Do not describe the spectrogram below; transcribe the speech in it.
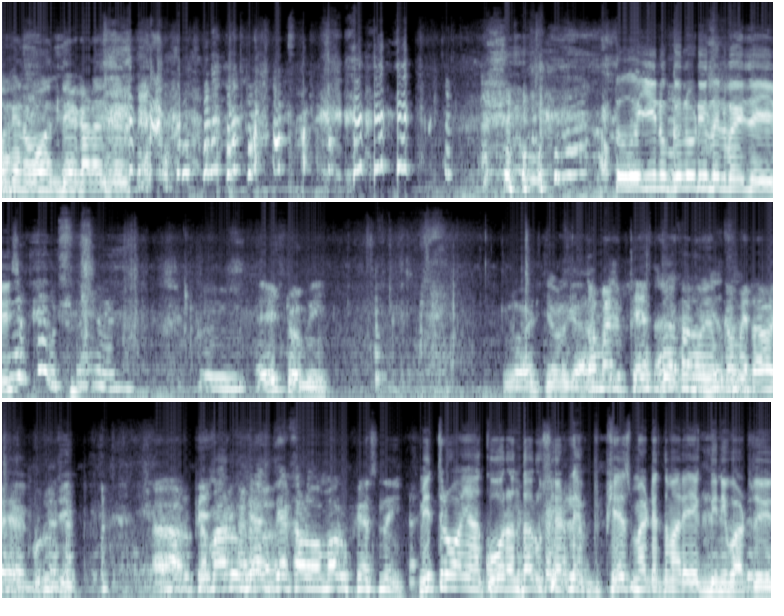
પગે હોન દેખાડે છે તો એનું ગલોડિયું લઈને વહી જાય એવી એ ટોમી તમારી ફેસ દેખાડો એમ કમેન્ટ આવે છે ગુરુજી તમારું ફેસ દેખાડો. દેખાડો અમારું ફેસ નહીં. મિત્રો અહીંયા ઘોર અંધારું છે એટલે ફેસ માટે તમારે એક દીની વાટ જોઈ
